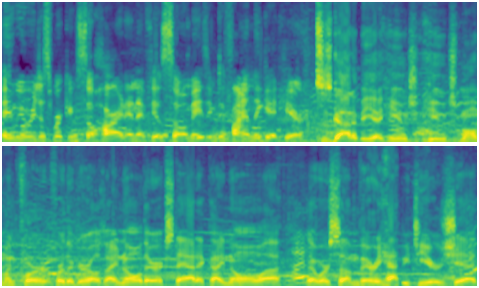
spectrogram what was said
and we were just working so hard, and it feels so amazing to finally get here. This has got to be a huge, huge moment for, for the girls. I know they're ecstatic. I know uh, there were some very happy tears shed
